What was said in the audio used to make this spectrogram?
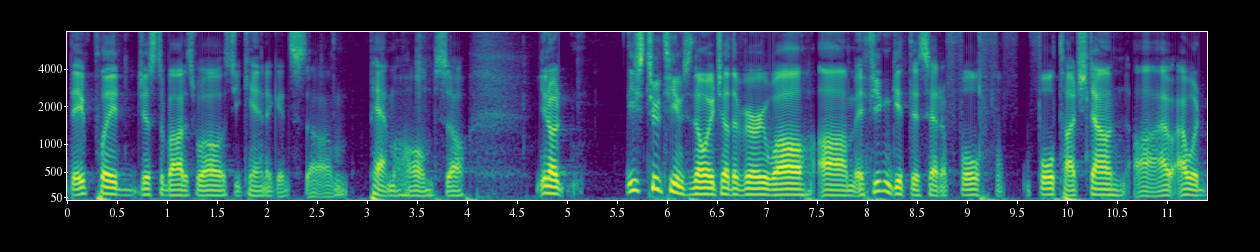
they've played just about as well as you can against um, Pat Mahomes. So, you know, these two teams know each other very well. Um, if you can get this at a full full, touchdown, uh, I, I, would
